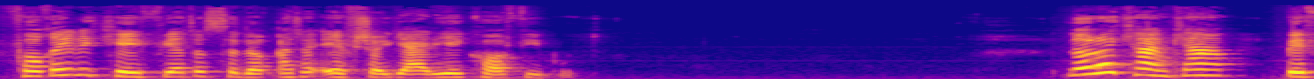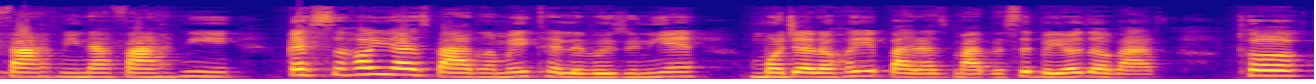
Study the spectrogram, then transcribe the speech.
فاقد کیفیت و صداقت و افشاگری کافی بود. نورا کم کم به فهمی نفهمی قصه هایی از برنامه تلویزیونی ماجراهای بعد از مدرسه به یاد آورد تا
